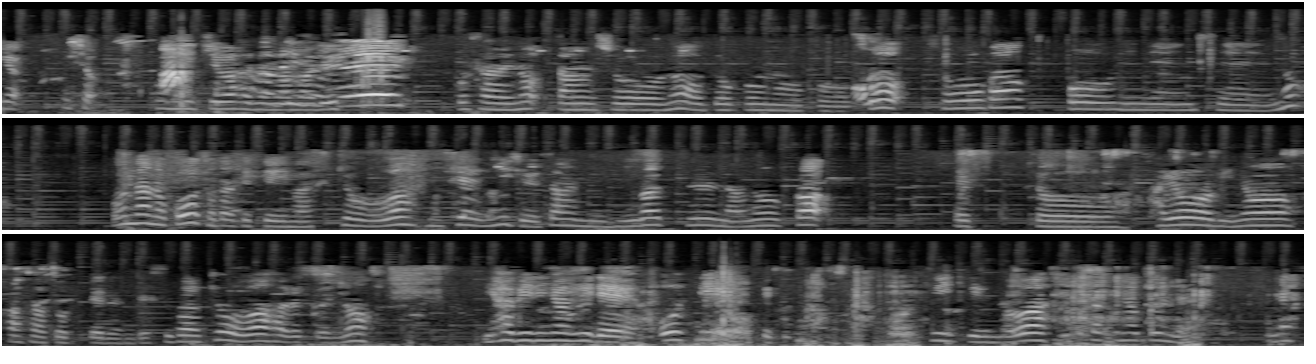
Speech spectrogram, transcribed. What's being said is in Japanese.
いや、よいしょ。こんにちは、はなママです。5歳の男性の男の子と、小学校2年生の女の子を育てています。今日は2023年2月7日。えっと、火曜日の朝撮ってるんですが、今日ははるくんのリハビリの日で OT を受けてきました。OT っていうのは、指先の訓練ですね。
